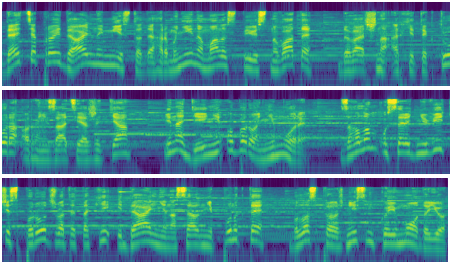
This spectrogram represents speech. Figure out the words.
Йдеться про ідеальне місто, де гармонійно мали співіснувати довершена архітектура, організація життя і надійні оборонні мури. Загалом у середньовіччі споруджувати такі ідеальні населені пункти було справжнісінькою модою,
